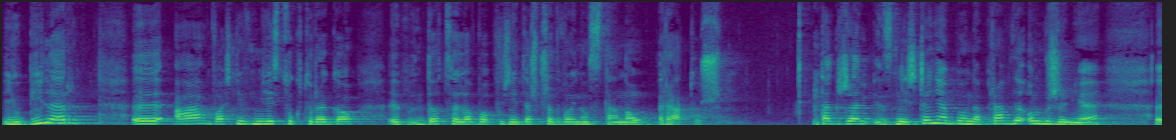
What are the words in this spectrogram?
jubiler, y, a właśnie w miejscu którego docelowo później też przed wojną stanął ratusz. Także zniszczenia były naprawdę olbrzymie. Yy,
